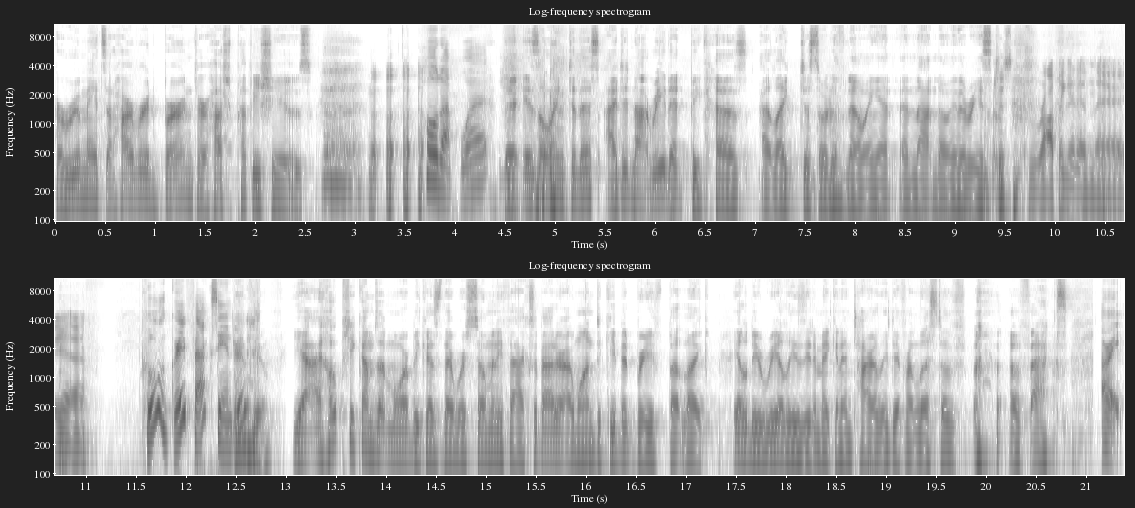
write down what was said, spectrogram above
her roommates at Harvard burned her hush puppy shoes. Hold up, what? There is a link to this. I did not read it because I like just sort of knowing it and not knowing the reason. Just dropping it in there. Yeah. Cool, great facts, Andrew. Thank you. Yeah, I hope she comes up more because there were so many facts about her. I wanted to keep it brief, but like it'll be real easy to make an entirely different list of of facts. All right,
